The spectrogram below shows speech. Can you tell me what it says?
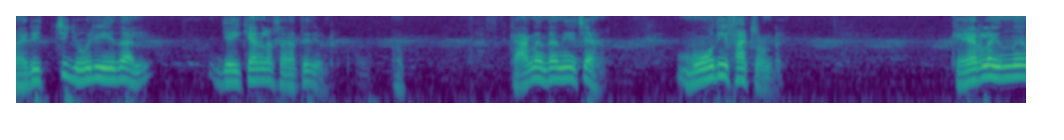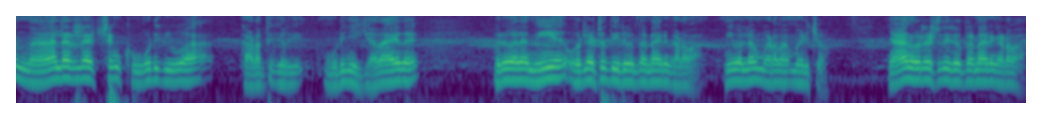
മരിച്ച് ജോലി ചെയ്താൽ ജയിക്കാനുള്ള സാധ്യതയുണ്ട്. കാരണം എന്താണെന്ന് ചോദിച്ചാൽ മോദി ഫാക്ടറുണ്ട് കേരളം ഇന്ന് നാലര ലക്ഷം കോടി രൂപ കടത്തി കയറി മുടിഞ്ഞിരിക്കുക. അതായത് ഒരു വരെ നീ ഒരു ലക്ഷത്തി ഇരുപത്തെണ്ണായിരം കടവാ. നീ വല്ലതും കടവ മേടിച്ചോ? ഞാൻ ഒരു ലക്ഷത്തി ഇരുപത്തെണ്ണായിരം കടവാണ്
